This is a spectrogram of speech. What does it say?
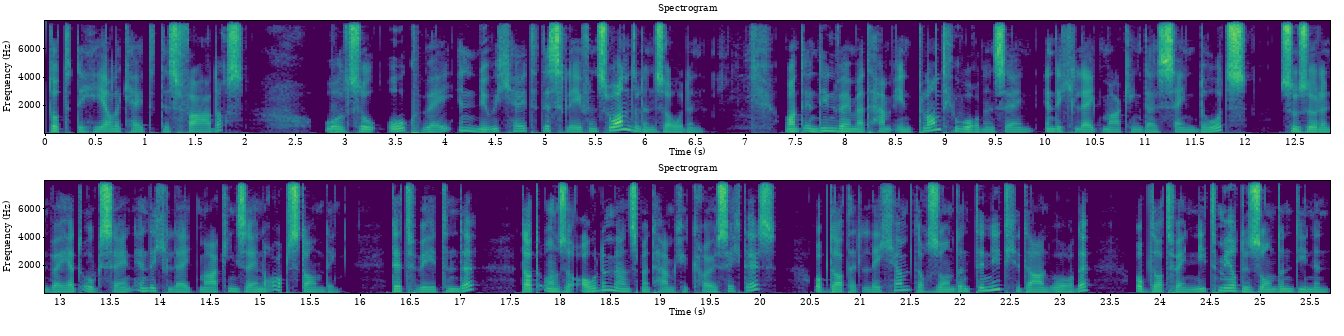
tot de heerlijkheid des Vaders, zo ook wij in nieuwigheid des levens wandelen zouden. Want indien wij met hem in plant geworden zijn in de gelijkmaking des zijn doods, zo zullen wij het ook zijn in de gelijkmaking zijner opstanding. Dit wetende dat onze oude mens met hem gekruisigd is, opdat het lichaam der zonden teniet gedaan worden, opdat wij niet meer de zonden dienen.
